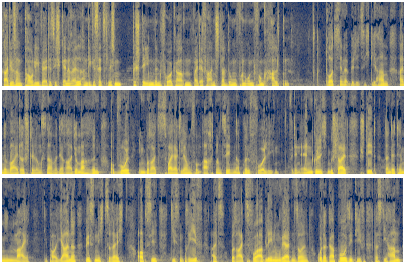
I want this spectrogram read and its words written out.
Radio St. Pauli werde sich generell an die gesetzlichen bestehenden Vorgaben bei der Veranstaltung von Rundfunk halten. Trotzdem erbittet sich die HAM eine weitere Stellungnahme der Radiomacherin, obwohl ihnen bereits zwei Erklärungen vom 8. und 10. April vorliegen. Für den endgültigen Bescheid steht dann der Termin Mai. Die Paulianer wissen nicht zurecht, ob sie diesen Brief als bereits Vorablehnung werden sollen oder gar positiv, dass die Hamm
